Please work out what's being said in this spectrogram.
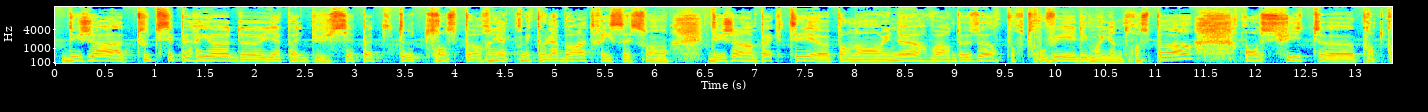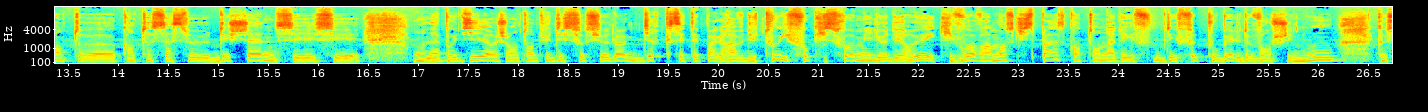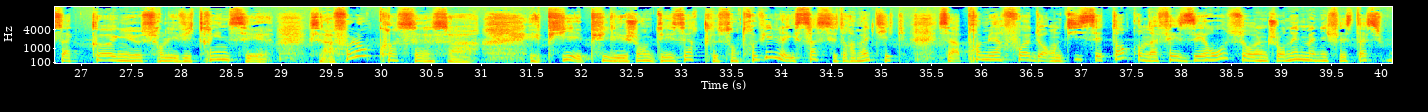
Déjà, toutes ces périodes, il n'y a pas de bus, il n'y a pas de transport, rien que mes collaboratrices, elles sont déjà impactées euh, pendant une heure, voire deux heures pour trouver les moyens de transport. Ensuite, euh, quand, quand, quand ça se déchaîne, c'est, on a beau dire, j'ai entendu des sociologues dire que c'était pas grave du tout, il faut qu'ils soient au milieu des rues et qu'ils voient vraiment ce qui se passe quand a des, feux de poubelle devant chez nous, que ça cogne sur les vitrines, c'est c'est affolant quoi. Ça, Et puis et puis les gens désertent le centre-ville et ça c'est dramatique. C'est la première fois dans 17 ans qu'on a fait zéro sur une journée de manifestation.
